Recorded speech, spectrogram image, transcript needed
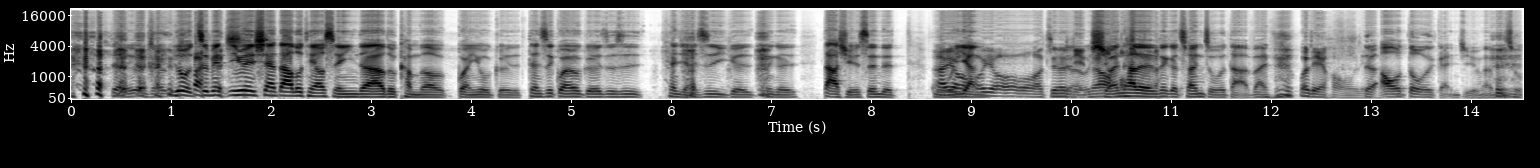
对，如果这边因为现在大家都听到声音，大家都看不到冠佑哥的，但是冠佑哥就是看起来是一个 那个大学生的模样。哎呦，我真的脸我喜欢他的那个穿着打扮 我脸红，我脸红的凹豆的感觉，蛮不错。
